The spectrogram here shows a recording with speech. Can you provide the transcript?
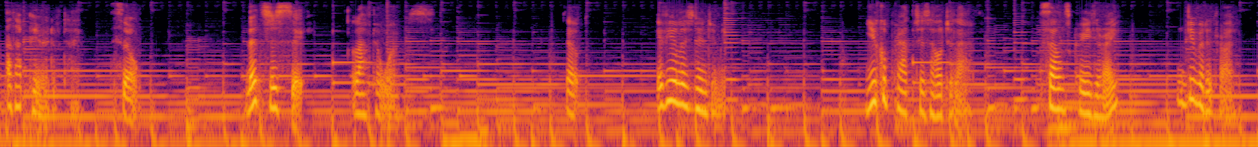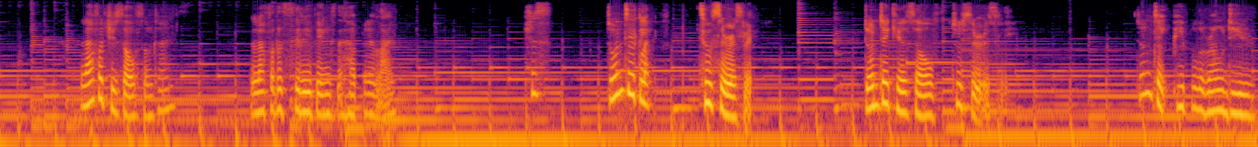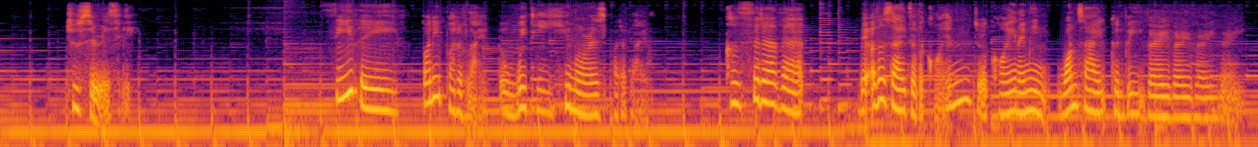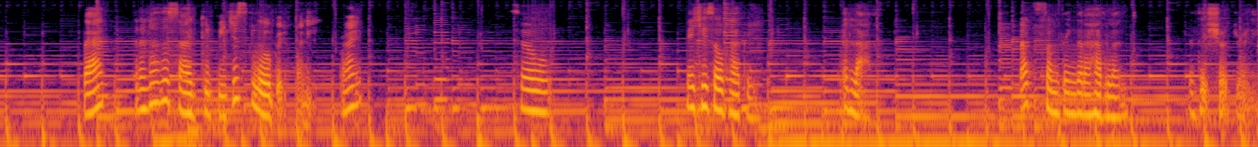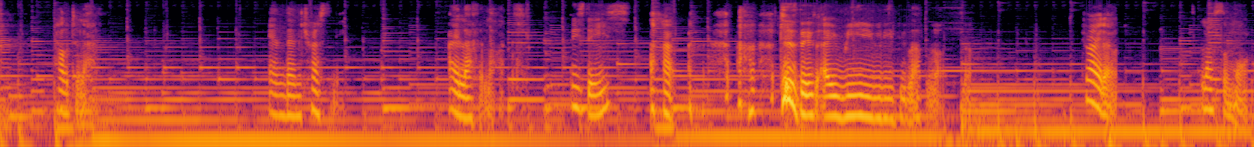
at that period of time. So, let's just say laughter works. So, if you're listening to me, you could practice how to laugh. Sounds crazy, right? Give it a try. Laugh at yourself sometimes. Laugh at the silly things that happen in life. Just don't take life too seriously. Don't take yourself too seriously. Don't take people around you too seriously. See the funny part of life, the witty, humorous part of life. Consider that the other sides of a coin to a coin, I mean, one side could be very, very, very, very bad, and another side could be just a little bit funny, right? So, make yourself happy and laugh. That's something that I have learned in this short journey how to laugh. And then trust me, I laugh a lot. These days, these days, I really, really do laugh a lot. So try it out. Laugh some more.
